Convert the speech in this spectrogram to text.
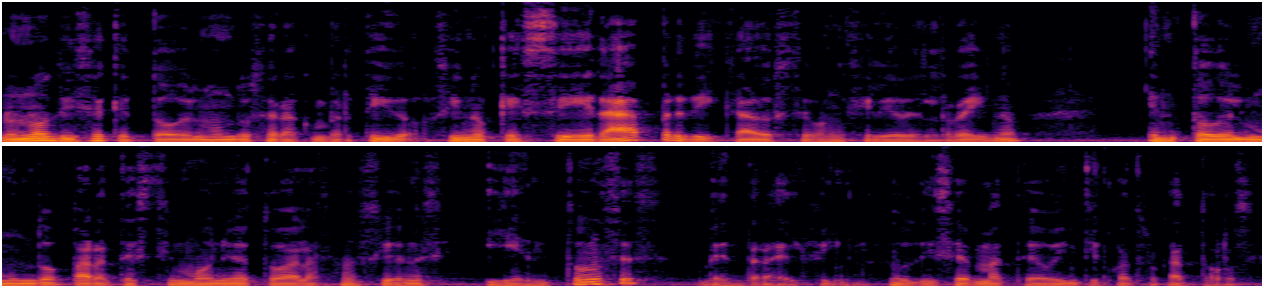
No nos dice que todo el mundo será convertido, sino que será predicado este Evangelio del reino en todo el mundo para testimonio a todas las naciones y entonces vendrá el fin, nos dice Mateo 24:14.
